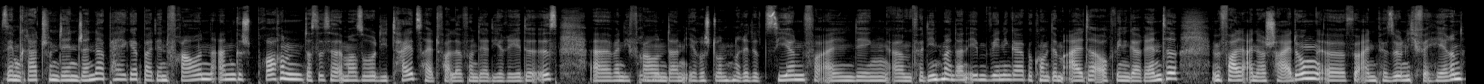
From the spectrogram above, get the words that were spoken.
Sie haben gerade schon den Gender Pay Gap bei den Frauen angesprochen. Das ist ja immer so die Teilzeitfalle, von der die Rede ist. Äh, wenn die Frauen mhm. dann ihre Stunden reduzieren, vor allen Dingen ähm, verdient man dann eben weniger, bekommt im Alter auch weniger Rente. Im Fall einer Scheidung äh, für einen persönlich verheerend.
